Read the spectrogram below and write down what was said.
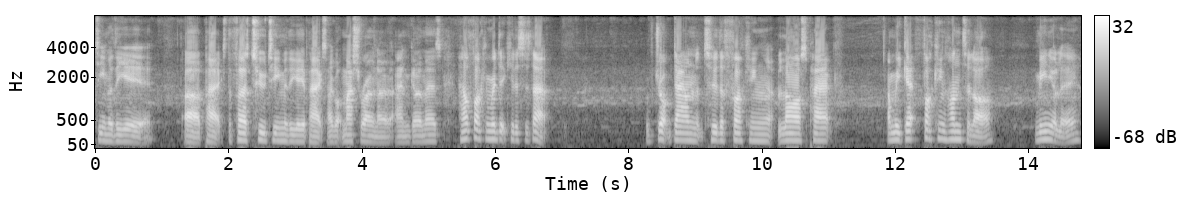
Team of the Year uh, packs. The first two Team of the Year packs, I got Mascherano and Gomez. How fucking ridiculous is that? We've dropped down to the fucking last pack. And we get fucking Huntelaar, Mignolet,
